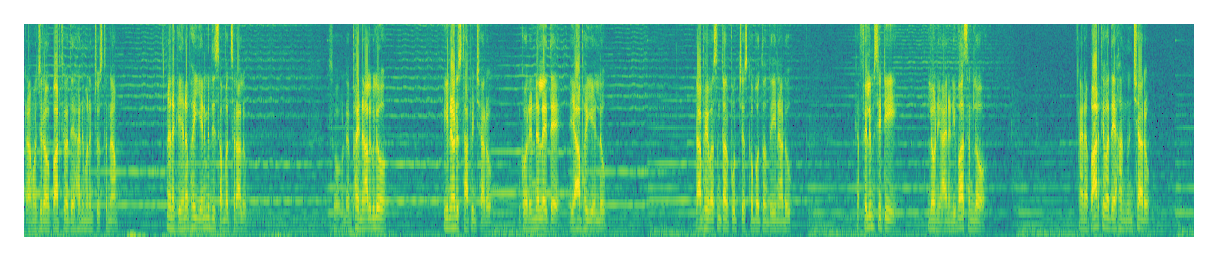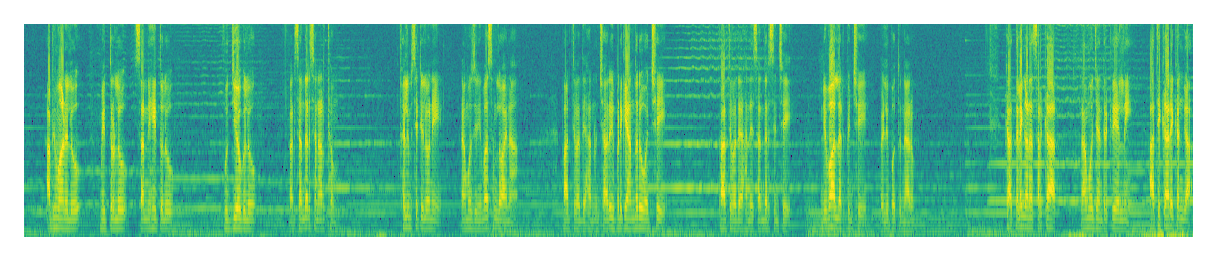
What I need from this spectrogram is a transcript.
రామోజీరావు పార్థివ దేహాన్ని మనం చూస్తున్నాం. ఆయనకు ఎనభై ఎనిమిది సంవత్సరాలు. సో డెబ్భై నాలుగులో ఈనాడు స్థాపించారు. ఇంకో రెండు నెలలు అయితే యాభై ఏళ్ళు. యాభై వసంతాలు పూర్తి చేసుకోబోతోంది ఈనాడు. ఇంకా ఫిలిం సిటీలోని ఆయన నివాసంలో ఆయన పార్థివ దేహాన్ని ఉంచారు అభిమానులు మిత్రులు సన్నిహితులు ఉద్యోగులు వారి సందర్శనార్థం ఫిలిం సిటీలోని రామోజీ నివాసంలో ఆయన పార్థివ దేహాన్ని ఉంచారు. ఇప్పటికే అందరూ వచ్చి పార్థివ దేహాన్ని సందర్శించి నివాళులర్పించి వెళ్ళిపోతున్నారు. ఇక తెలంగాణ సర్కార్ రామోజీ అంత్యక్రియల్ని అధికారికంగా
